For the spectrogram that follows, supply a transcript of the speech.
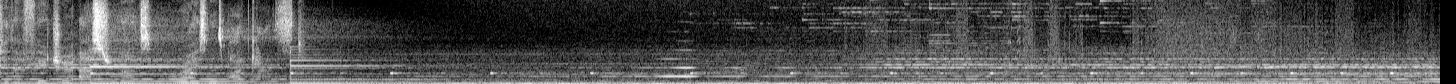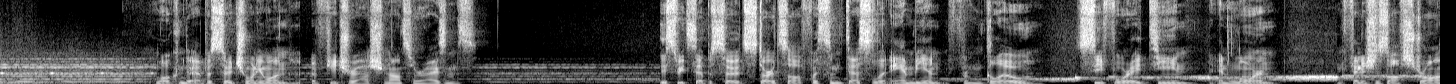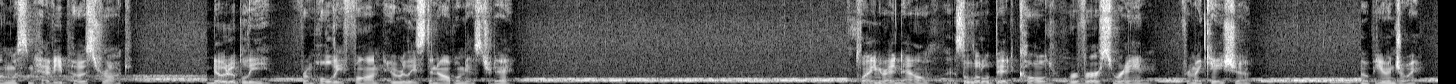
to the Future Astronauts Horizons podcast. Welcome to episode 21 of Future Astronauts Horizons. This week's episode starts off with some desolate ambient from Glow, C418, and Lorn, and finishes off strong with some heavy post rock, notably from Holy Fawn, who released an album yesterday. Playing right now is a little bit called Reverse Rain from Acacia. Hope you enjoy.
